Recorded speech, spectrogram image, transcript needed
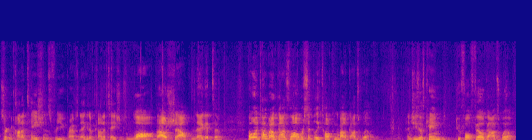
certain connotations for you, perhaps negative connotations. Law, thou shalt, negative. But when we talk about God's law, we're simply talking about God's will. And Jesus came to fulfill God's will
